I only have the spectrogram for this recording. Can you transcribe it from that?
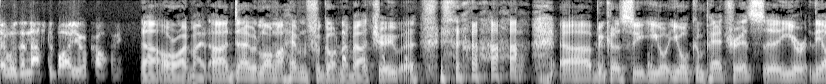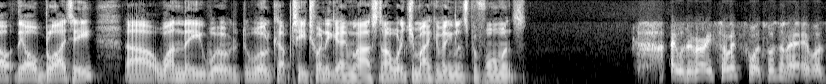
it was enough to buy you a coffee. Uh, all right, mate. Uh, David Long, I haven't forgotten about you uh, because your, your compatriots, uh, the old, the old Blighty, uh, won the World, World Cup T20 game last night. What did you make of England's performance? It was a very solid performance, wasn't it? It was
